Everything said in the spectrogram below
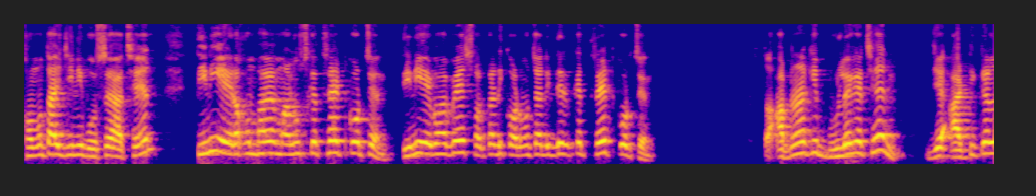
ক্ষমতায় যিনি বসে আছেন, তিনি এরকম ভাবে মানুষকে থ্রেট করছেন। তিনি এভাবে সরকারি কর্মচারীদেরকে থ্রেট করছেন। তো আপনারা কি ভুলে গেছেন? যে article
